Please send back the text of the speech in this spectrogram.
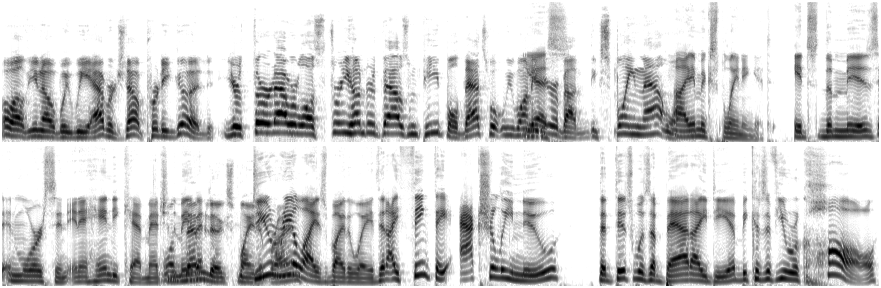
Oh, well, you know, we, we averaged out pretty good. Your third hour lost 300,000 people. That's what we want yes. to hear about. Explain that one. I am explaining it. It's the Miz and Morrison in a handicap match in the main them event. To explain Do it, you Bryan. realize, by the way, that I think they actually knew that this was a bad idea? Because if you recall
